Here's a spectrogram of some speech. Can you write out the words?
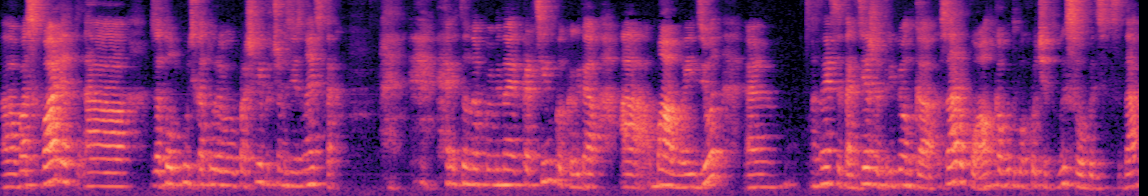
А, вас хвалят, а, за тот путь, который вы прошли. Причем здесь, знаете, так, это напоминает картинку, когда а, мама идет, э, знаете, так держит ребенка за руку, а он как будто бы хочет высвободиться, да,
